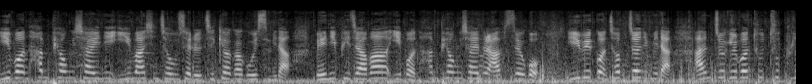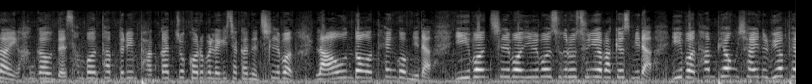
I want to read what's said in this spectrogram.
2번 한평샤인이 이마신차 우세를 지켜가고 있습니다. 매니피자마 2번 한평샤인을 앞세우고 2위권 접전입니다. 안쪽 1번 투투 플라잉 한가운데 3번 탑드림 바깥쪽 걸음을 내기 시작하는 7번 라운더 탱고입니다. 2번 7번 1번 순으로 순위가 바뀌었습니다. 2번 한평샤인을 위협해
